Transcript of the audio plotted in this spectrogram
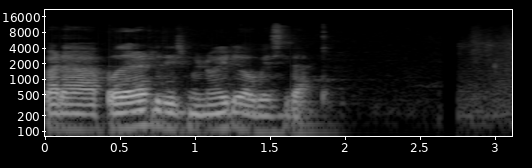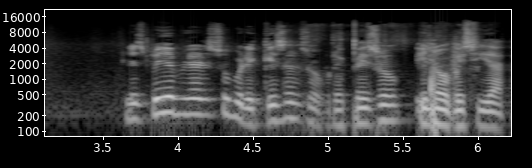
para poder disminuir la obesidad. Les voy a hablar sobre qué es el sobrepeso y la obesidad.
